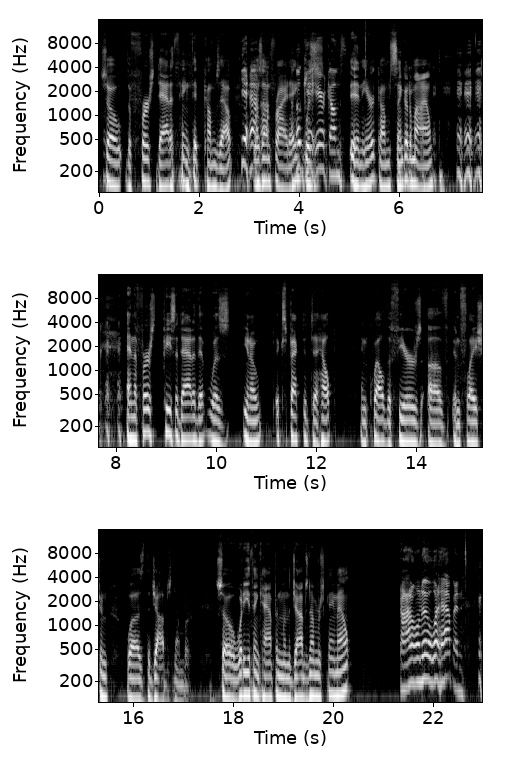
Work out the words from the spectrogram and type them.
So the first data thing that comes out Yeah. was on Friday. Okay, was- here it comes. and here it comes, Cinco de Mayo. and the first piece of data that was, you know, expected to help and quell the fears of inflation was the jobs number. So, what do you think happened when the jobs numbers came out? I don't know what happened.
